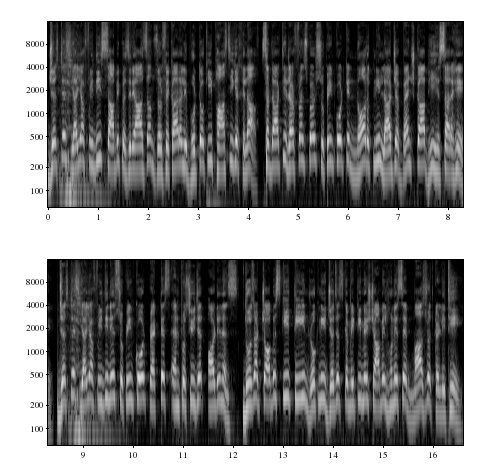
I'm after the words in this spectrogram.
जस्टिस याया फ्रीदी सबक वजी आज़म जुल्फिकार अली भुट्टो की फांसी के खिलाफ सदारती रेफरेंस पर सुप्रीम कोर्ट के नौ रुकनी लार्जर बेंच का भी हिस्सा रहे। जस्टिस याया फ्रीदी ने supreme court practice and procedure ordinance 2024 की तीन रुकनी जजेस कमेटी में शामिल होने से माजरत कर ली थी।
